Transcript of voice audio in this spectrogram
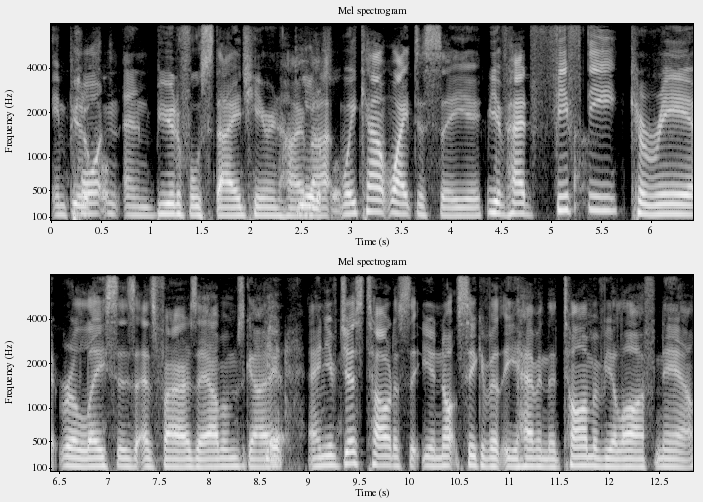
important and beautiful stage here in Hobart. Beautiful. We can't wait to see you. You've had 50 career releases as far as albums go, Yeah. and you've just told us that you're not sick of it, that you're having the time of your life now.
